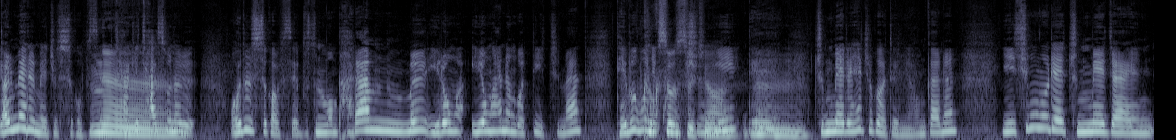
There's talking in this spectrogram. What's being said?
열매를 맺을 수가 없어요. 네. 자기 자손을 얻을 수가 없어요. 무슨 뭐 바람을 이용, 이용하는 것도 있지만 대부분의 극소수죠. 곤충이 네, 음. 중매를 해주거든요. 그러니까는 이 식물의 중매자인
